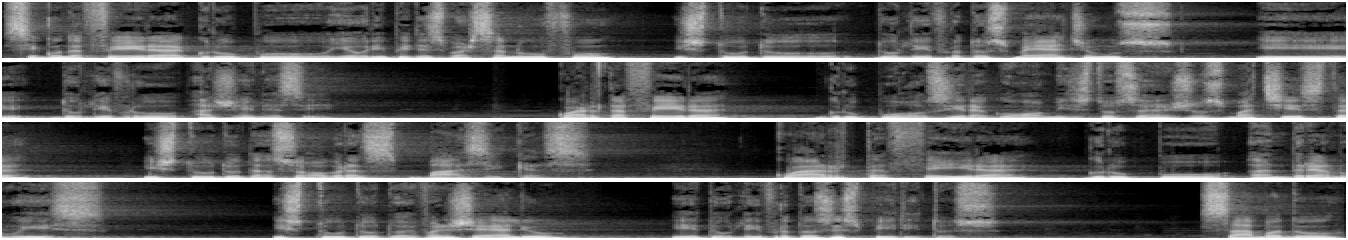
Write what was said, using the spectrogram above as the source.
Segunda-feira, grupo Eurípides Barçanufo, estudo do livro dos médiuns e do livro A Gênese. Quarta-feira, grupo Alzira Gomes dos Anjos Batista, estudo das obras básicas. Quarta-feira, grupo André Luiz, estudo do Evangelho e do Livro dos Espíritos. Sábado,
